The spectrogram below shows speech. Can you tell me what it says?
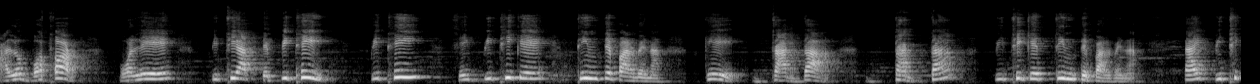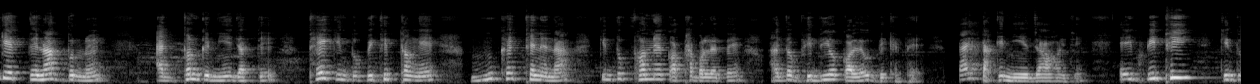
ভালো বথর বলে পিঠি আটতে, পিঠেই পিঠেই সেই পিঠিকে তিনতে পারবে না। কে? দাদা। দাদা পিঠিকে তিনতে পারবে না। তাই পিঠিকে তেনার জন্যে একজনকে নিয়ে যাচ্ছে। সে কিন্তু পিঠির সঙ্গে মুখে ঠেনে না, কিন্তু ফোনে কথা বলেতে হয়তো ভিডিও কলেও দেখেছে। তাই তাকে নিয়ে যাওয়া হয়েছে। এই পিঠি কিন্তু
